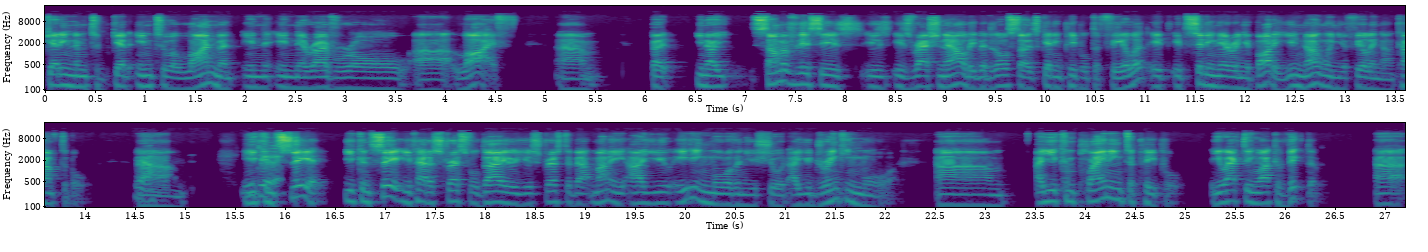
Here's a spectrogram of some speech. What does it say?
getting them to get into alignment in in their overall uh, life. Um, but you know, some of this is is is rationality, but it also is getting people to feel it. it. It's sitting there in your body. You know when you're feeling uncomfortable. Yeah. Um, you, you can it. see it. You can see it. You've had a stressful day or you're stressed about money. Are you eating more than you should? Are you drinking more? Um, are you complaining to people? Are you acting like a victim? Uh,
